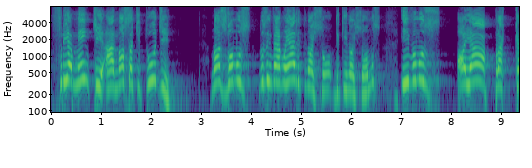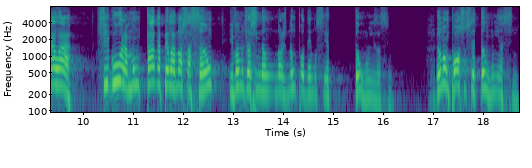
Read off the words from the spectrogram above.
friamente a nossa atitude, nós vamos nos envergonhar de que nós, somos, de que nós somos e vamos olhar para aquela figura montada pela nossa ação e vamos dizer assim: não, nós não podemos ser tão ruins assim. Eu não posso ser tão ruim assim.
